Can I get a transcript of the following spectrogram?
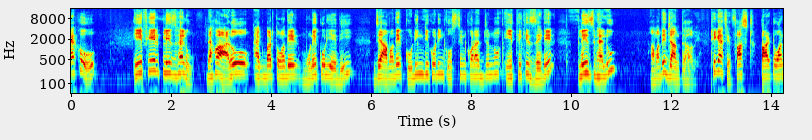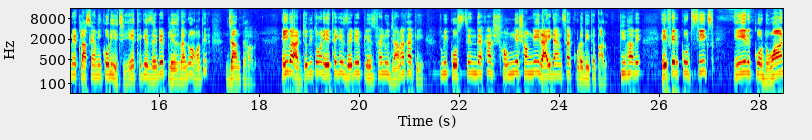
দেখো এফ এর প্লেস ভ্যালু দেখো আরও একবার তোমাদের মনে করিয়ে দিই যে আমাদের কোডিং ডিকোডিং কোশ্চেন করার জন্য এ থেকে জেডের প্লেস ভ্যালু আমাদের জানতে হবে। ঠিক আছে? ফার্স্ট পার্ট ওয়ানের ক্লাসে আমি করিয়েছি এ থেকে জেডের প্লেস ভ্যালু আমাদের জানতে হবে। এইবার যদি তোমার এ থেকে জেডের প্লেস ভ্যালু জানা থাকে, তুমি কোশ্চেন দেখার সঙ্গে সঙ্গেই রাইট অ্যান্সার করে দিতে পারো। কীভাবে? এফ এর কোড সিক্স এর কোড ওয়ান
